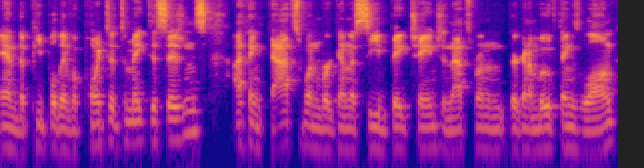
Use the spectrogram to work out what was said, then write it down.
and the people they've appointed to make decisions, I think that's when we're going to see big change, and that's when they're going to move things along.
